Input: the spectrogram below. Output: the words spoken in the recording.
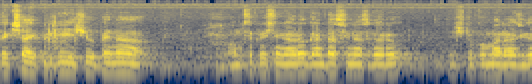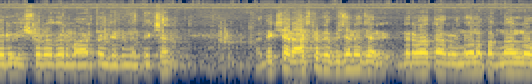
అధ్యక్ష ఇప్పటికీ ఇష్యూ పైన వంశకృష్ణ గారు గంటా శ్రీనివాస్ గారు విష్ణు కుమార్ రాజు గారు ఈశ్వరరావు గారు మారటం జరిగింది అధ్యక్ష. అధ్యక్ష రాష్ట్ర విభజన జరి తర్వాత రెండు వేల పద్నాలుగులో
